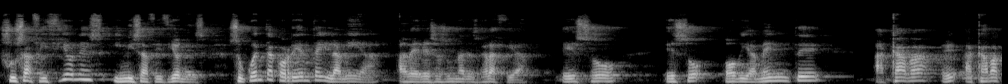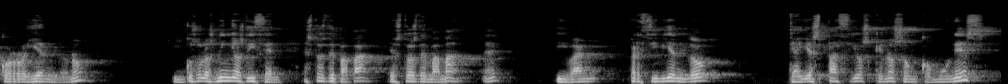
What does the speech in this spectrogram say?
sus aficiones y mis aficiones, su cuenta corriente y la mía. A ver, eso es una desgracia. Eso, eso obviamente acaba, ¿eh? acaba corroyendo, ¿no? Incluso los niños dicen, esto es de papá, esto es de mamá, ¿eh? y van percibiendo que hay espacios que no son comunes,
